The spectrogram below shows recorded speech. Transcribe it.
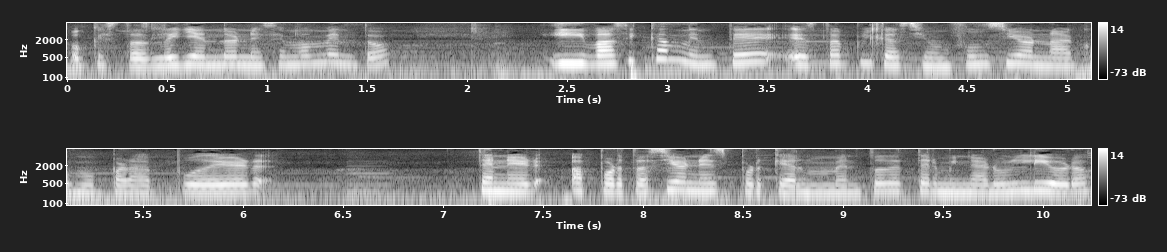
o que estás leyendo en ese momento. Y básicamente esta aplicación funciona como para poder tener aportaciones porque al momento de terminar un libro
